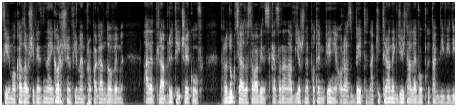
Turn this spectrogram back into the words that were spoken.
Film okazał się więc nie najgorszym filmem propagandowym, ale dla Brytyjczyków. Produkcja została więc skazana na wieczne potępienie oraz byt na kitrane gdzieś na lewo płytach DVD.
